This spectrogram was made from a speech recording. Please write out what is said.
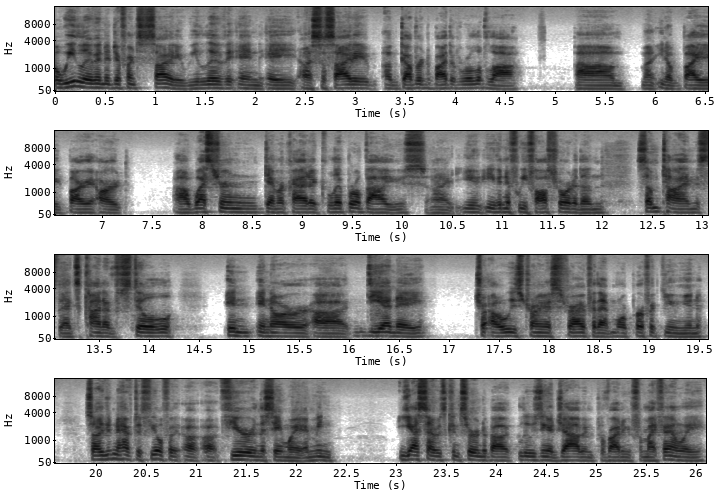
But we live in a different society. We live in a, a society uh, governed by the rule of law. Um, you know, by by our uh, Western democratic liberal values. Uh, you, even if we fall short of them, sometimes that's kind of still in in our uh, DNA. Try, always trying to strive for that more perfect union so I didn't have to feel for, uh, uh, fear in the same way. I mean, yes, I was concerned about losing a job and providing for my family,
